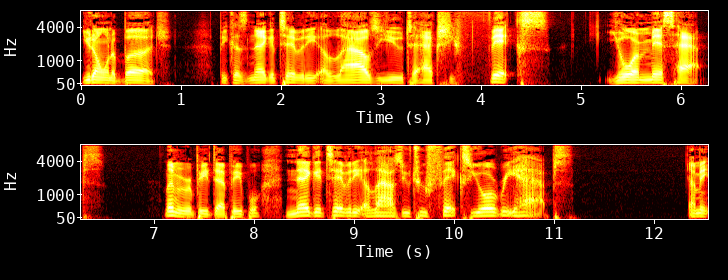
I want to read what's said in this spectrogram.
You don't want to budge because negativity allows you to actually fix your mishaps. Let me repeat that, people. Negativity allows you to fix your rehaps. I mean,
